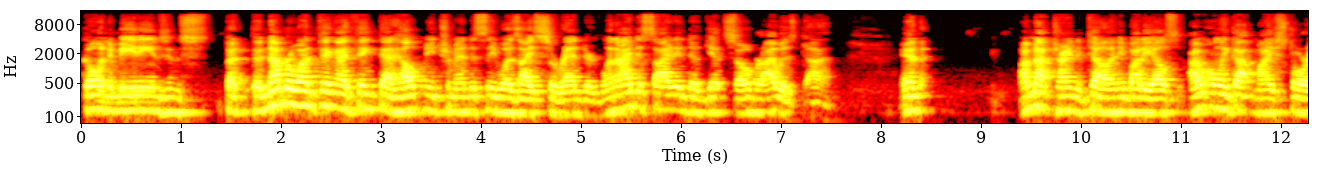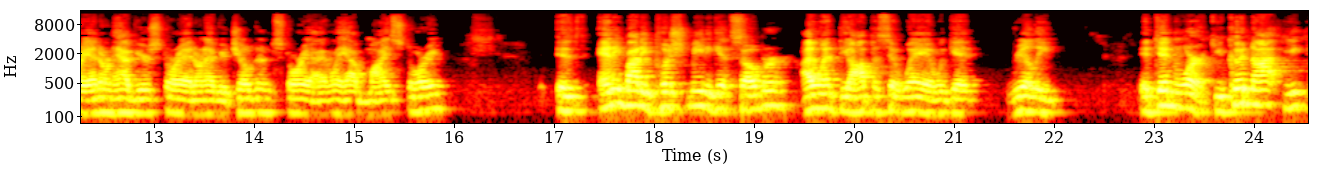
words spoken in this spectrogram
going to meetings, and but the number one thing I think that helped me tremendously was I surrendered. When I decided to get sober, I was done, and I'm not trying to tell anybody else. I've only got my story. I don't have your story. I don't have your children's story. I only have my story. Is anybody pushed me to get sober? I went the opposite way and would get really it didn't work. You could not you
